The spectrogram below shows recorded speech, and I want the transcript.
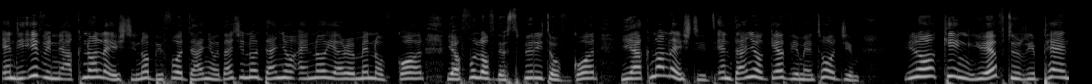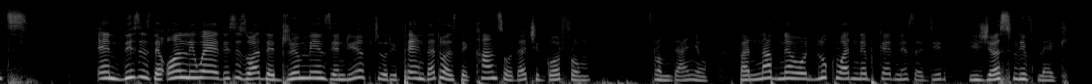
And he even acknowledged, you know, before Daniel, that, you know, Daniel, I know you're a man of God. You're full of the Spirit of God. He acknowledged it. And Daniel gave him and told him, you know, King, you have to repent. And this is the only way. This is what the dream means. And you have to repent. That was the counsel that he got from from Daniel. But now look what Nebuchadnezzar did. He just lived like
